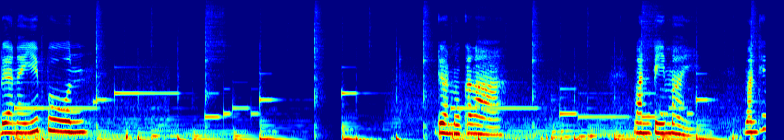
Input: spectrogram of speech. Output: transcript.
เดือนในญี่ปุ่น เดือนมกราวันปีใหม่ วันที่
